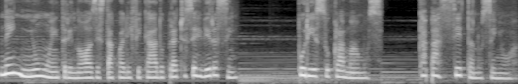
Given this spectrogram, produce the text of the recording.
nenhum entre nós está qualificado para te servir assim. Por isso clamamos: capacita-nos, Senhor.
